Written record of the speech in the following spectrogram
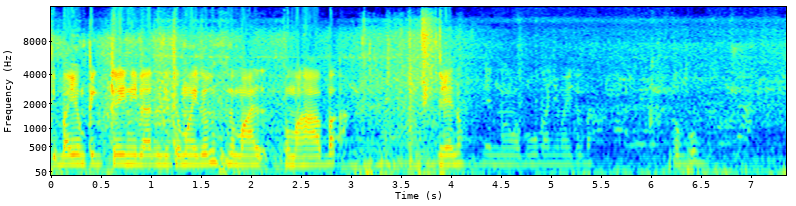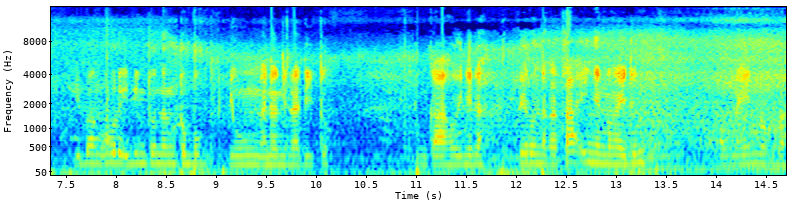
Iba yung fig tree nila dito mga idol Lumahal, lumahaba yan o yan mga mabunga niya mga idol ba tubog. Ibang uri din to ng tubog yung ano nila dito. Yung kahoy nila. Pero nakakain yan mga idol. Pag mahinog ba?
